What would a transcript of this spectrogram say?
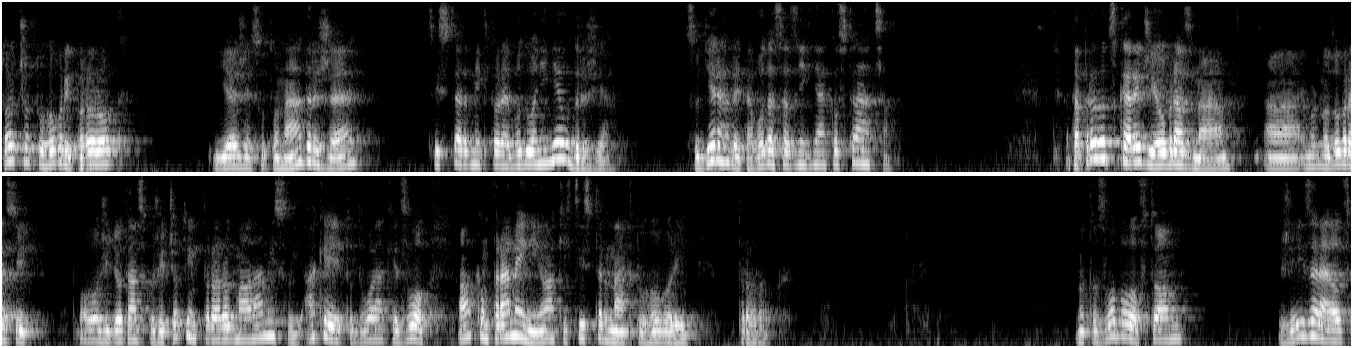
to, čo tu hovorí prorok, je, že sú to nádrže, cisterny, ktoré vodu ani neudržia. Sú deravé, tá voda sa z nich nejako stráca. A tá prorocká reč je obrazná a je možno dobre si položiť otázku, že čo tým prorok mal na mysli? Aké je to dvojaké zlo? O akom pramení, o akých cisternách tu hovorí prorok? No to zlo bolo v tom, že Izrael v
